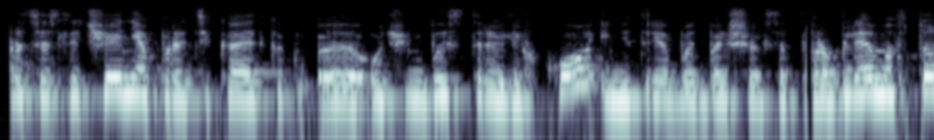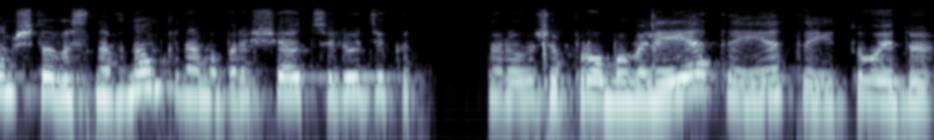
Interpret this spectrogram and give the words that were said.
процесс лечения протекает как, э, очень быстро и легко и не требует больших затрат. Проблема в том, что в основном к нам обращаются люди, которые уже пробовали это, и это, и то, и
